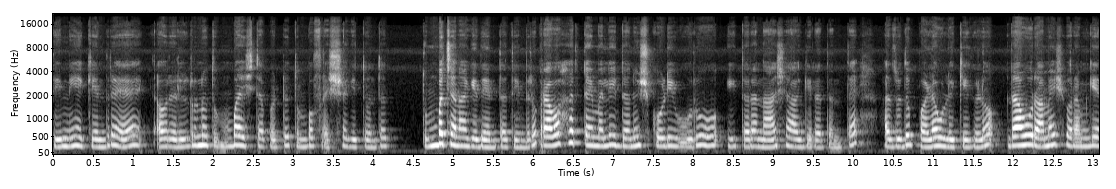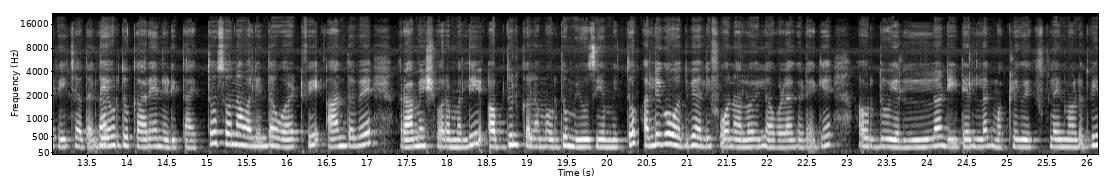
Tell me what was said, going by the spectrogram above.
ತಿನ್ನಿ. ಯಾಕೆಂದರೆ ಅವರೆಲ್ಲರೂ ತುಂಬ ಇಷ್ಟಪಟ್ಟು ತುಂಬ ಫ್ರೆಶ್ ಆಗಿತ್ತು ಅಂತ ತುಂಬ ಚೆನ್ನಾಗಿದೆ ಅಂತ ತಿಂದರು. ಪ್ರವಾಹದ ಟೈಮಲ್ಲಿ ಧನುಷ್ಕೋಡಿ ಊರು ಈ ಥರ ನಾಶ ಆಗಿರೋದಂತೆ ಅದರದ್ದು ಪಳ ಉಳಿಕೆಗಳು ನಾವು ರಾಮೇಶ್ವರಂಗೆ ರೀಚ್ ಆದಾಗ ದೇವ್ರದ್ದು ಕಾರ್ಯ ನಡೀತಾ ಇತ್ತು. ಸೊ ನಾವು ಅಲ್ಲಿಂದ ಹೊರಟ್ವಿ. ಆನ್ ದ ವೇ ರಾಮೇಶ್ವರಮಲ್ಲಿ ಅಬ್ದುಲ್ ಕಲಾಂ ಅವ್ರದ್ದು ಮ್ಯೂಸಿಯಂ ಇತ್ತು. ಅಲ್ಲಿಗೂ ಹೋದ್ವಿ. ಅಲ್ಲಿ ಫೋನ್ ಅಲೋ ಇಲ್ಲ ಒಳಗಡೆಗೆ. ಅವ್ರದ್ದು ಎಲ್ಲ ಡೀಟೇಲಾಗಿ ಮಕ್ಕಳಿಗೂ ಎಕ್ಸ್ಪ್ಲೈನ್ ಮಾಡಿದ್ವಿ.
